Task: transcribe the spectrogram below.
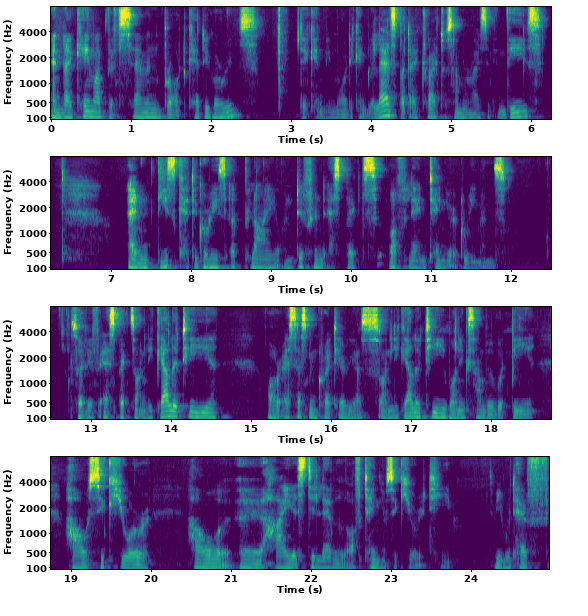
And I came up with seven broad categories. There can be more, there can be less, but I try to summarize it in these. And these categories apply on different aspects of land tenure agreements. So we have aspects on legality or assessment criteria on legality. One example would be how secure how uh, high is the level of tenure security. We would have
